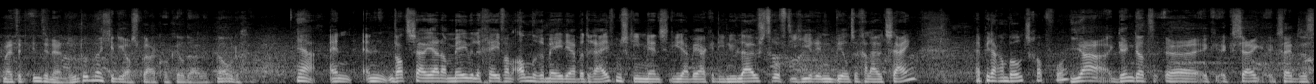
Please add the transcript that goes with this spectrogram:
met het internet doet. Omdat je die afspraken ook heel duidelijk nodig hebt. Ja, en, en wat zou jij dan mee willen geven aan andere mediabedrijven? Misschien mensen die daar werken, die nu luisteren of die hier in beeld en geluid zijn. Heb je daar een boodschap voor? Ja, ik denk dat, uh, ik, ik, zei, ik zei dus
